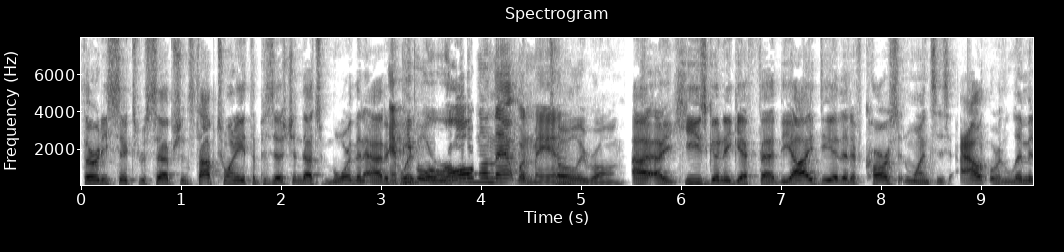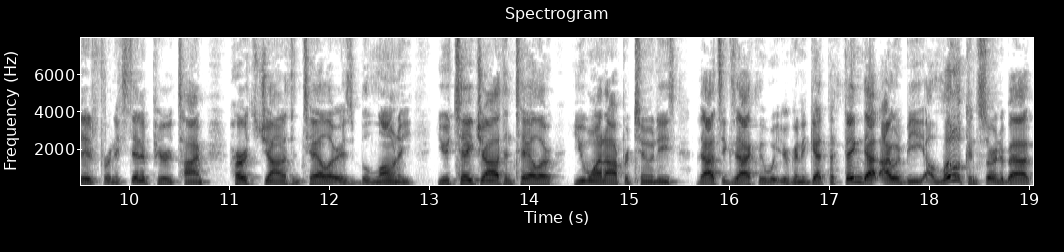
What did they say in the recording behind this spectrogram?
36 receptions, top 20 at the position. That's more than adequate. And people are wrong on that one, man. Totally wrong. I, I, he's going to get fed. The idea that if Carson Wentz is out or limited for an extended period of time hurts Jonathan Taylor is baloney. You take Jonathan Taylor, you want opportunities. That's exactly what you're going to get. The thing that I would be a little concerned about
